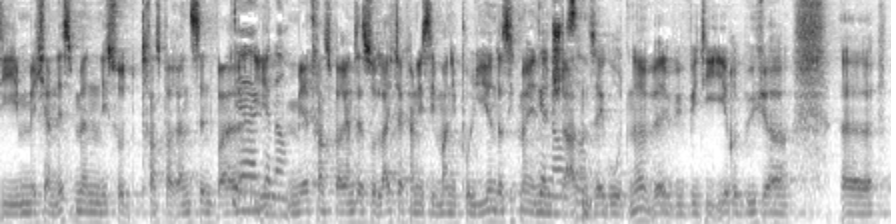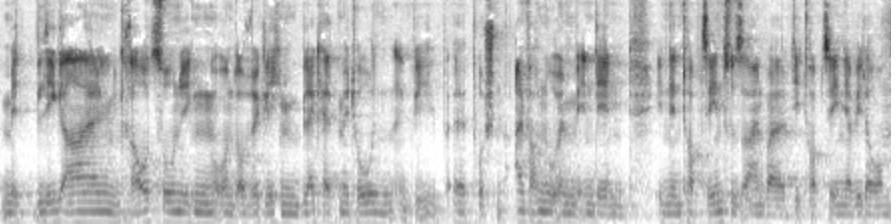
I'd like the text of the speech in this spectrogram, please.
die Mechanismen nicht so transparent sind, weil ja, genau. je mehr transparent ist, so leichter kann ich sie manipulieren. Das sieht man in genau den Staaten so. sehr gut, ne? wie, wie die ihre Bücher äh, mit legalen, grauzonigen und auch wirklichen Black Hat-Methoden irgendwie äh, pushen. Einfach nur im, in, den, in den Top 10 zu sein, weil die Top 10 ja wiederum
